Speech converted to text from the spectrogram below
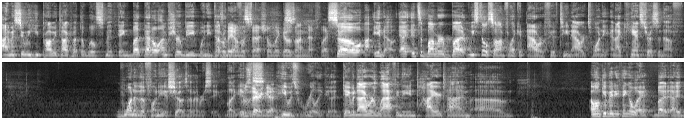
I'm assuming he probably talked about the Will Smith thing, but that'll I'm sure be when he does that'll be on the Netflix special that goes on Netflix. so, uh, you know, uh, it's a bummer, but we still saw him for like an hour 15, hour 20. And I can't stress enough one of the funniest shows I've ever seen. Like, it, was very good. He was really good. David and I were laughing the entire time. Um, I won't give anything away, but I,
